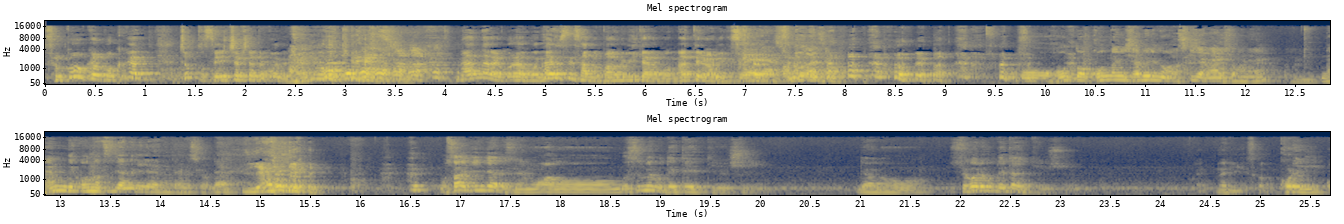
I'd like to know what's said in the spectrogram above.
そこが僕がちょっと成長したところで何も起きないしなんならこれはもう成瀬さんの番組みたいなもんになってるわけですから。いやいや、そんなことないですよ。もう本当こんなに喋るのが好きじゃない人がね、なんでこんな続やんなきゃいけないんだって言うんですよね。いやいやいや。もう最近ではですね、もうあの娘も出てって言うし、であのせがれも出たいって言うし、何ですか？これに。あ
